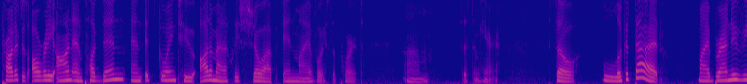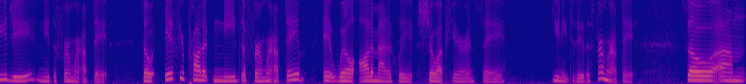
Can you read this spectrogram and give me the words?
product is already on and plugged in and it's going to automatically show up in my voice support um, system here. So look at that. My brand new VG needs a firmware update. So if your product needs a firmware update, it will automatically show up here and say, you need to do this firmware update. So um,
